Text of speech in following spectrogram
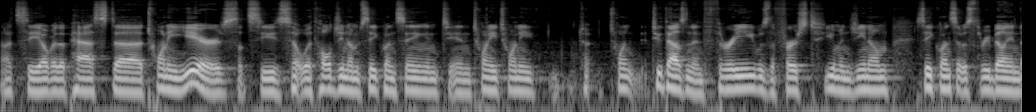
let's see over the past uh, 20 years let's see so with whole genome sequencing in, in 2020 20, 2003 was the first human genome sequence. It was $3 billion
